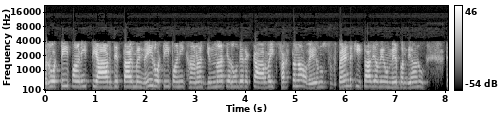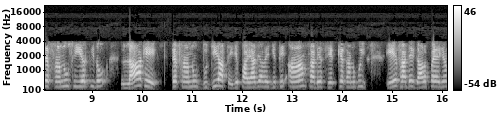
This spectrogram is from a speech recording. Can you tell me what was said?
ਰੋਟੀ ਪਾਣੀ ਤਿਆਗ ਦਿੱਤਾ, ਮੈਂ ਨਹੀਂ ਰੋਟੀ ਪਾਣੀ ਖਾਣਾ, ਜਿੰਨਾ ਚਿਰ ਉਹਦੇ ਤੇ ਕਾਰਵਾਈ ਸਖਤ ਨਾ ਹੋਵੇ, ਉਹਨੂੰ ਸਸਪੈਂਡ ਕੀਤਾ ਜਾਵੇ ਉਹਨੇ ਬੰਦਿਆਂ ਨੂੰ, ਤੇ ਸਾਨੂੰ ਸੀਆਰਪੀ ਤੋਂ ਲਾ ਕੇ ਤੇ ਸਾਨੂੰ ਦੂਜੀ ਹਾਤੇ 'ਚ ਪਾਇਆ ਜਾਵੇ, ਜਿੱਥੇ ਆਮ ਸਾਡੇ ਸਿੱਖ ਸਾਨੂੰ ਕੋਈ ਇਹ ਸਾਡੇ ਗਲ ਪੈ ਜਾਂ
